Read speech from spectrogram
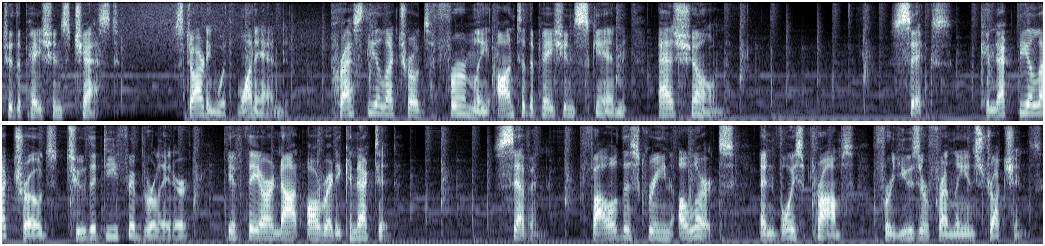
to the patient's chest. Starting with one end, press the electrodes firmly onto the patient's skin as shown. 6. Connect the electrodes to the defibrillator if they are not already connected. 7. Follow the screen alerts and voice prompts for user friendly instructions.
